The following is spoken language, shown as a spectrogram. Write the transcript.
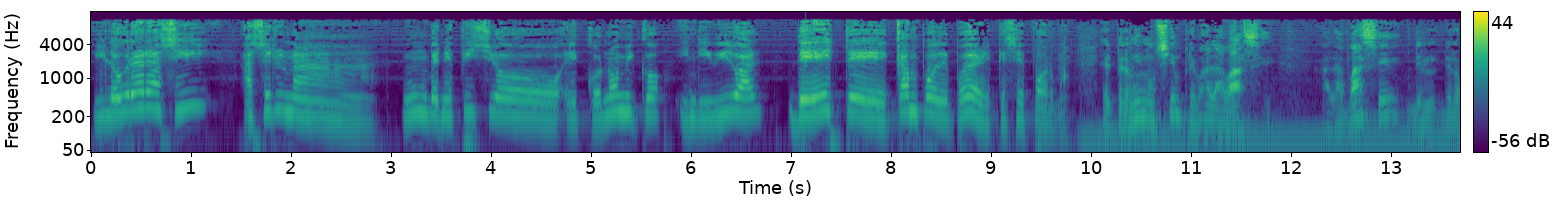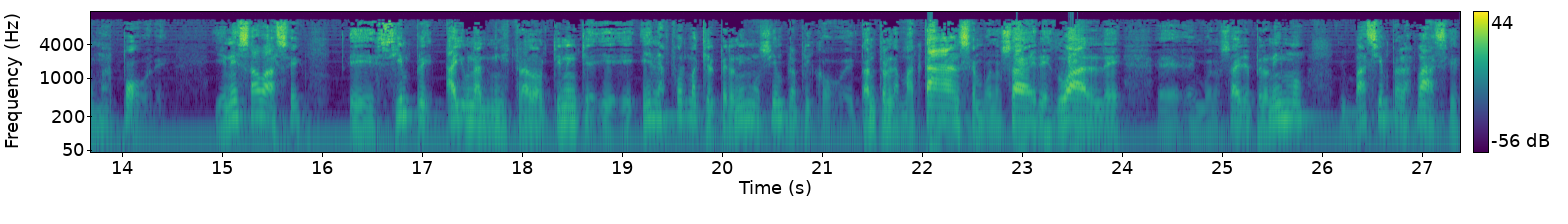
y lograr así hacer una, un beneficio económico individual de este campo de poder que se forma. El peronismo siempre va a la base, a la base de, los más pobres. Y en esa base eh, siempre hay un administrador, tienen que, eh, eh, es la forma que el peronismo siempre aplicó, tanto en La Matanza, en Buenos Aires, Dualde, en Buenos Aires, el peronismo va siempre a las bases,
